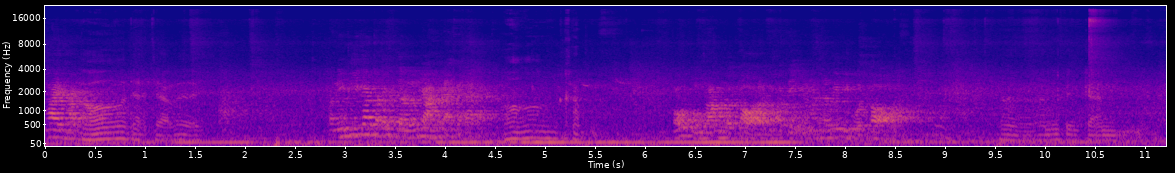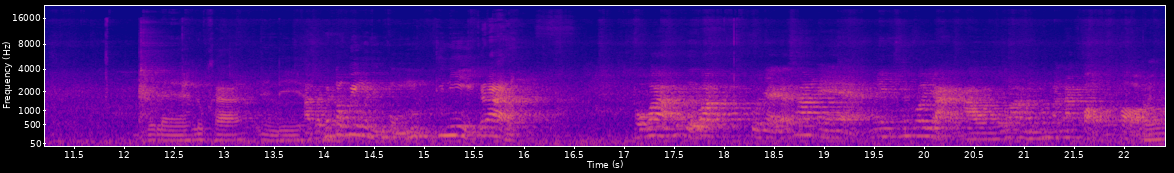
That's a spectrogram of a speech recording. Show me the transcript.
ใช่ครับอ๋อเดี๋ยวจะเลย ตอนนี้พี่ก็จะไปเจอน้ำยาที่ไหนก็ได้อ๋อ ครับเพราะว่าผมทำหัวต่อแล้วปกติมันจะไม่มีหัวต่อ อ่าอันนี้เป็นการดูแลลูกค้าอย่างดีอาจจะไม่ต้องวิ่งมาถึงผมที่นี่ก็ได้ เพราะว่าถ้าเกิดว่าส่วนใหญ่แล้วช่างแอร์ไม่ไม่ค่อยอยากเอาเพราะว่ามันต้องมานั่งต่อหัวต่อ อ๋อ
